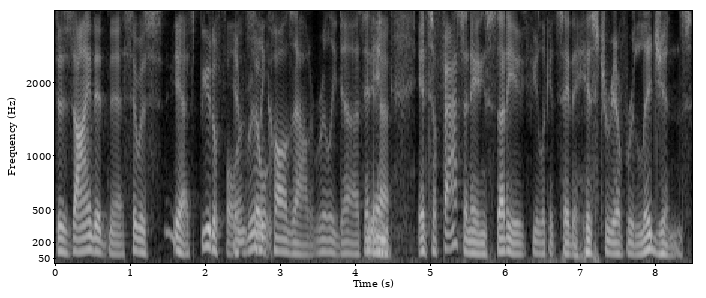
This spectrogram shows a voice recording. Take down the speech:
designedness. It was, yeah, it's beautiful. It and really so, calls out. It really does. And, Yeah. and it's a fascinating study if you look at, say, the history of religions.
